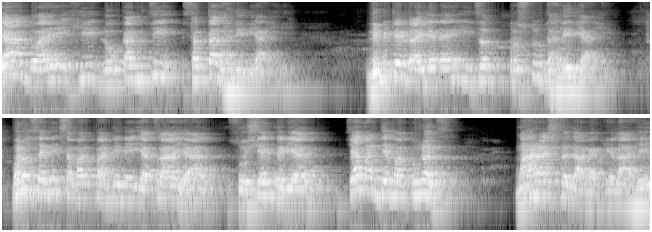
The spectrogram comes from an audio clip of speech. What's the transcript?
याद्वारे ही लोकांची सत्ता झालेली आहे. लिमिटेड राहिले नाही हिचं प्रस्तुत झालेली आहे. म्हणून सैनिक समाज पार्टीने याचा ह्या सोशल मीडियाच्या माध्यमातूनच महाराष्ट्र जागा केला आहे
